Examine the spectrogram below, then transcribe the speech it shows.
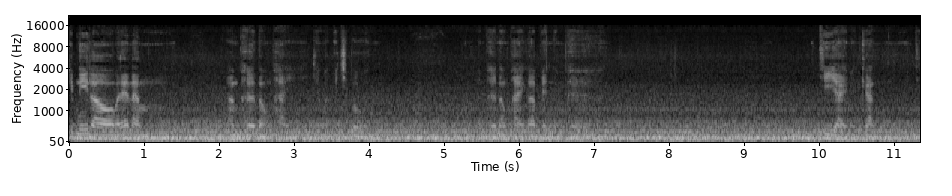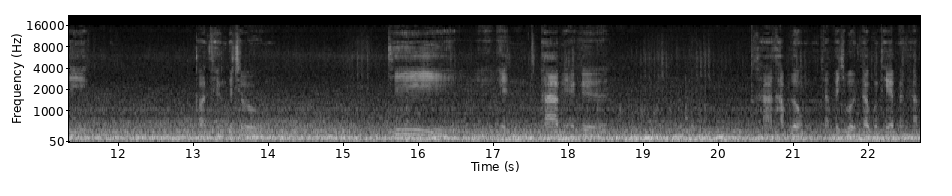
ลิปนี้เรามาแนะนำอำเภอหนองไผ่จังหวัดเพชรบูรณ์อำเภอหนองไผ่ก็เป็นอำเภอ ที่ใหญ่เหมือนกันที่ก่อนถึงเพชรบูรณ์ที่เห็นภาพเนี่ยคือขาขับลงจากเพชรบูรณ์เข้ากรุงเทพนะครับ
